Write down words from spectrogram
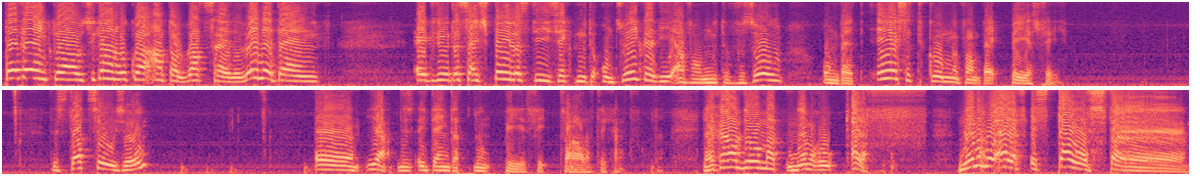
Dat denk ik wel. Ze gaan ook wel een aantal wedstrijden winnen, denk ik. Ik bedoel, dat zijn spelers die zich moeten ontwikkelen, die ervan moeten verzorgen om bij het eerste te komen van bij PSV. Dus dat sowieso. Uh, ja, dus ik denk dat jong PSV 12 gaat worden. Dan gaan we door met nummer 11. Nummer 11 is Telstar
